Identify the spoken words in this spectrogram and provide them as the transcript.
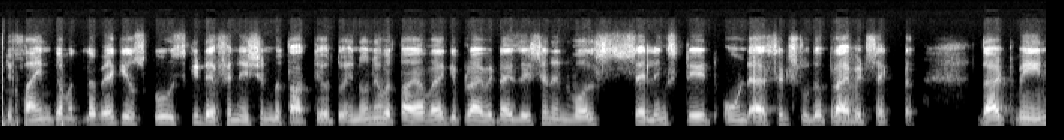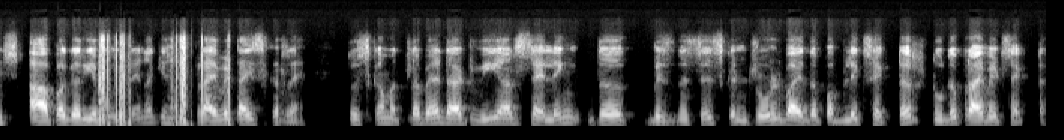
define का मतलब है कि उसको उसकी डेफिनेशन बताते हो। तो इन्होंने बताया हुआ है कि privatization involve selling state owned assets to the private sector that means आप अगर ये बोलते हैं ना कि हम प्राइवेटाइज कर रहे हैं तो इसका मतलब है that we are selling the businesses controlled by the public sector to the private sector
